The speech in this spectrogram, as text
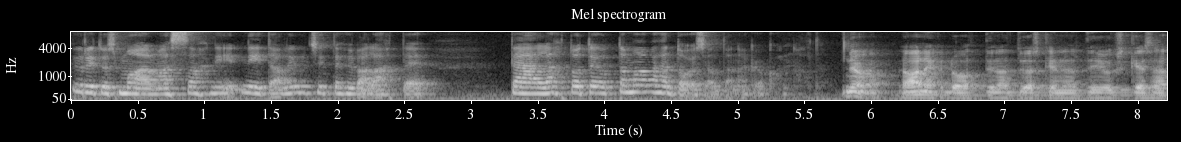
yritysmaailmassa, niin niitä oli nyt sitten hyvä lähteä täällä toteuttamaan vähän toiselta näkökannalta. Joo, ja anekdoottina työskenneltiin yksi kesä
